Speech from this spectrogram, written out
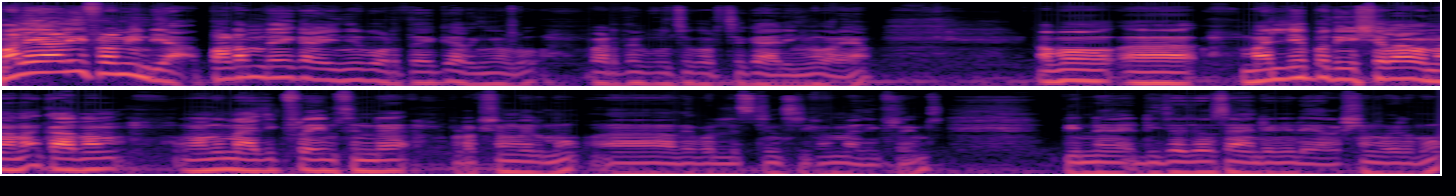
മലയാളി ഫ്രം ഇന്ത്യ പടം ദേ കഴിഞ്ഞ് പുറത്തേക്ക് ഇറങ്ങിയുള്ളൂ. പടത്തെ കുറിച്ച് കുറച്ച് കാര്യങ്ങൾ പറയാം. അപ്പോൾ വലിയ പ്രതീക്ഷകളാ ഒന്നാണ്. കാരണം ഒന്നാമത് മാജിക് ഫ്രെയിംസിന്റെ പ്രൊഡക്ഷൻ വരുന്നു. അതേപോലെ ലിസ്റ്റിൻ സ്റ്റീഫൻ മാജിക് ഫ്രെയിംസ് പിന്നെ ഡിജോ ജോസ് ആന്റണി ഡയറക്ഷൻ വരുന്നു.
